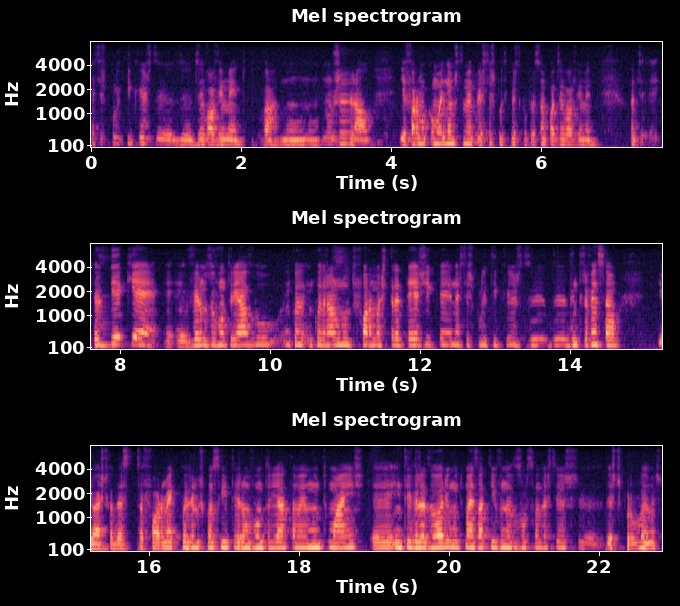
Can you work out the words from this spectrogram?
essas políticas de, de desenvolvimento, vá, no, no, no geral e a forma como olhamos também para estas políticas de cooperação para o desenvolvimento. Eu diria que é, é vermos o voluntariado, enquadrá-lo de forma estratégica nestas políticas de, de, de intervenção. E eu acho que dessa forma é que poderemos conseguir ter um voluntariado também muito mais eh, integrador e muito mais ativo na resolução destes, eh, destes problemas.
